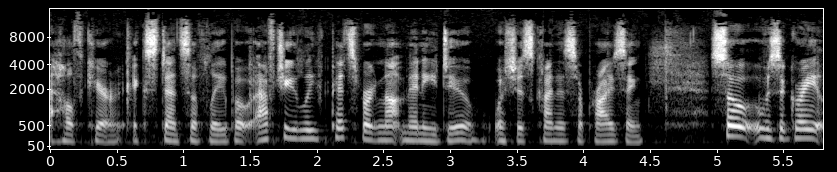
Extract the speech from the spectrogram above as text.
healthcare extensively, but after you leave Pittsburgh, not many do, which is kind of surprising. So it was a great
